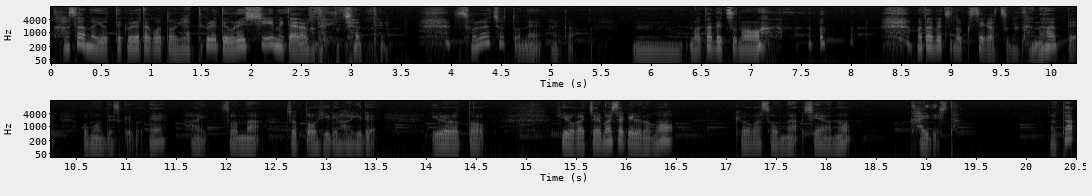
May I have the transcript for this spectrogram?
母さんの言ってくれたことをやってくれて嬉しいみたいなこと言っちゃってそれはちょっとねなんかうんまた別の また別の癖がつくかなって思うんですけどね。はい。そんなちょっとおひれはひれいろいろと広がっちゃいましたけれども今日はそんなシェアの回でした。また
